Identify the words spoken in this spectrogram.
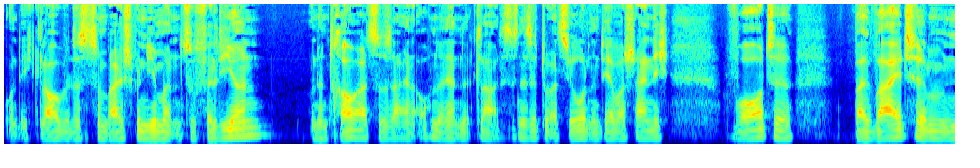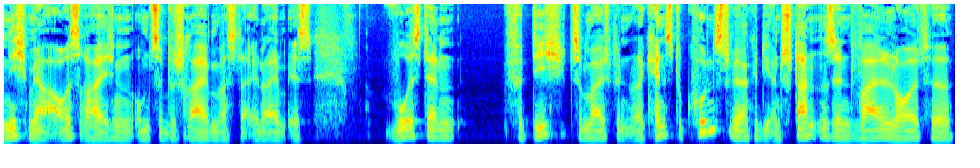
und ich glaube, dass zum Beispiel jemanden zu verlieren, und in Trauer zu sein, auch eine, klar, das ist eine Situation, in der wahrscheinlich Worte bei weitem nicht mehr ausreichen, um zu beschreiben, was da in einem ist. Wo ist denn für dich zum Beispiel, oder kennst du Kunstwerke, die entstanden sind, weil Leute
